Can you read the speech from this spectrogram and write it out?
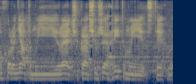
охоронятиму її речі, краще вже грітиму її стигми.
